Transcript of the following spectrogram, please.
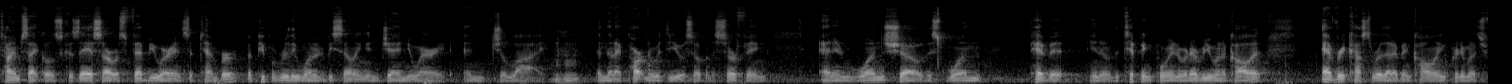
time cycles. Because ASR was February and September, but people really wanted to be selling in January and July. Mm-hmm. And then I partnered with the U.S. Open of Surfing, and in one show, this one pivot, you know, the tipping point or whatever you want to call it, every customer that I've been calling, pretty much,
